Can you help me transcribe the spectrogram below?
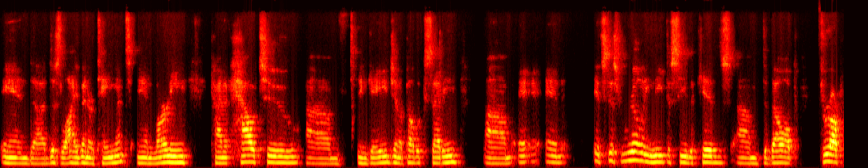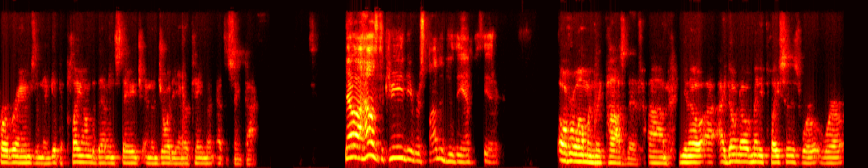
and uh, just live entertainment and learning kind of how to um, engage in a public setting. Um, and, and, it's just really neat to see the kids um, develop through our programs and then get to play on the Devon stage and enjoy the entertainment at the same time. Now, how's the community responded to the amphitheater? Overwhelmingly positive. Um, you know, I, I, don't know of many places where, where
